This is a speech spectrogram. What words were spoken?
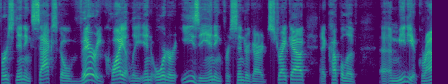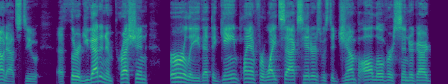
First inning, Sox go very quietly in order. Easy inning for Syndergaard. Strikeout and a couple of uh, immediate groundouts to uh, third. You got an impression early that the game plan for White Sox hitters was to jump all over Syndergaard,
